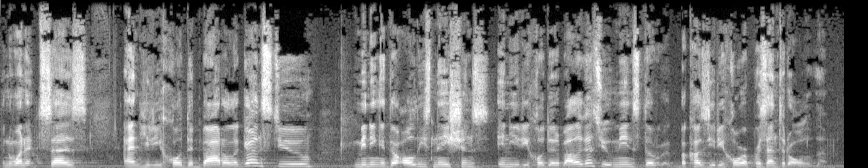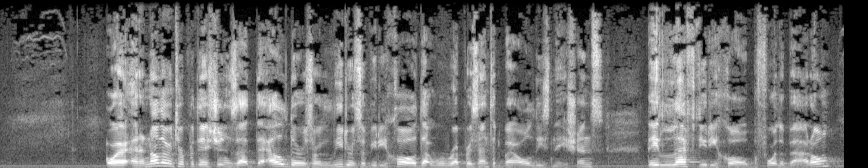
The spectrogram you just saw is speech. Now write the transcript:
then when it says, and Yericho did battle against you, meaning that all these nations in Yericho did battle against you, it means the, because Yericho represented all of them. Or, and another interpretation is that the elders or leaders of Yericho that were represented by all these nations, they left Yericho before the battle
